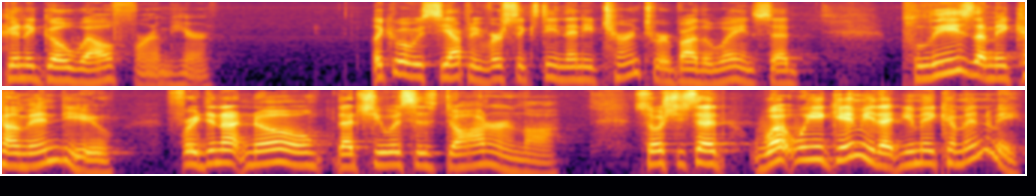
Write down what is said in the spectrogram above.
going to go well for him here. Look at what we see happening. Verse 16 Then he turned to her by the way and said, Please let me come into you, for he did not know that she was his daughter in law. So she said, What will you give me that you may come into me?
